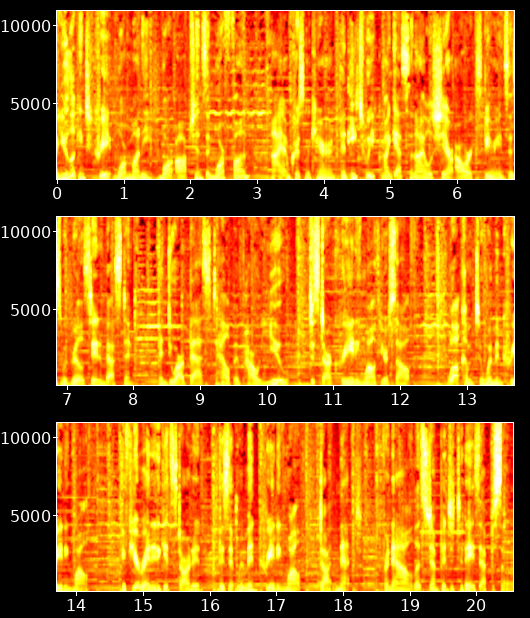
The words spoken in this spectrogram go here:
Are you looking to create more money, more options, and more fun? Hi, I'm Chris McCarron, and each week my guests and I will share our experiences with real estate investing and do our best to help empower you to start creating wealth yourself. Welcome to Women Creating Wealth. If you're ready to get started, visit womencreatingwealth.net. For now, let's jump into today's episode.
